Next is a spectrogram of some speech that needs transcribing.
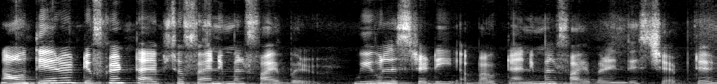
Now, there are different types of animal fiber we will study about animal fiber in this chapter.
